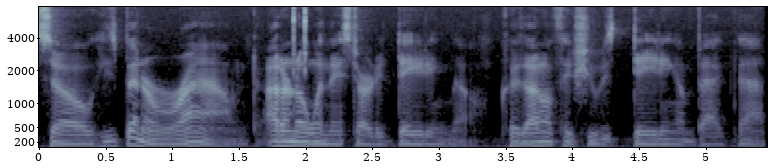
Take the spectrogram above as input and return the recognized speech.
So he's been around. I don't know when they started dating though, because I don't think she was dating him back then.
